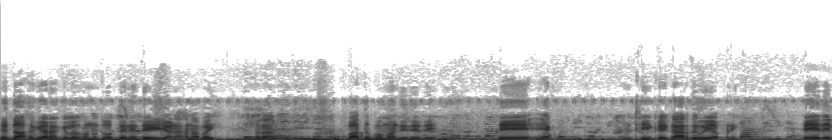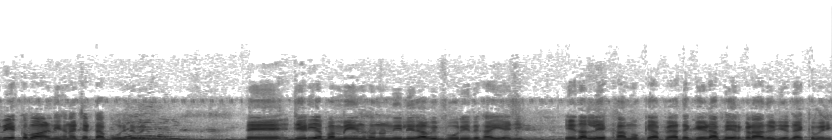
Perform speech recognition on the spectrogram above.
ਤੇ 10 11 ਕਿਲੋ ਤੁਹਾਨੂੰ ਦੁੱਧ ਇਹਨੇ ਦੇਈ ਜਾਣਾ ਹਨਾ ਬਾਈ? ਵੱਧ ਭਵਾਂ ਦੀ ਦੇ ਦੇ। ਤੇ ਇੱਕ- ਦੀ। ਠੀਕ ਹੈ ਘਰ ਦੀ ਕੋਈ ਆਪਣੀ। ਦੀ ਤੇ ਇਹਦੇ ਵੀ ਇੱਕ ਬਾਲ ਨਹੀਂ ਹਨਾ ਚੱਟਾ ਪੂਰੀ ਦੇ ਵਿੱਚ। ਤੇ ਜਿਹੜੀ ਆਪਾਂ ਮੇਨ ਤੁਹਾਨੂੰ ਨੀਲੀ ਰਾਵੀ ਬੂਰੀ ਦਿਖਾਈ ਹੈ ਜੀ ਇਹਦਾ ਲੇਖਾ ਮੁੱਕਿਆ ਪਿਆ ਤੇ ਗੇੜਾ ਫੇਰ ਕਢਾ ਦਿਓ ਜੀ ਇਹਦਾ ਇੱਕ ਵਾਰੀ।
